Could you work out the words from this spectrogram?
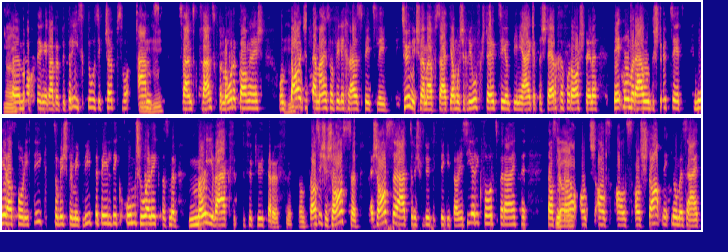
Ja. äh, macht. Ich glaube, etwa 30'000 Jobs, die Ende Mhm. 2020 verloren gegangen ist. Und Mhm. da ist es dann manchmal vielleicht auch ein bisschen zynisch, wenn man einfach sagt, ja, musst ein bisschen aufgestellt sein und deine eigenen Stärken voranstellen. Dort muss man auch unterstützen, jetzt wir als Politik, zum Beispiel mit Weiterbildung, Umschulung, dass man neue Wege für, für die Leute eröffnet. Und das ist eine Chance. Eine Chance, auch zum Beispiel die Digitalisierung vorzubereiten, dass man Ja, da als, als, als, als Staat nicht nur sagt,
